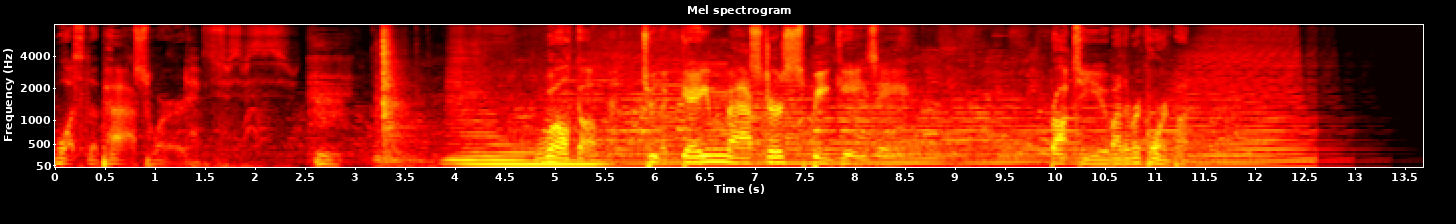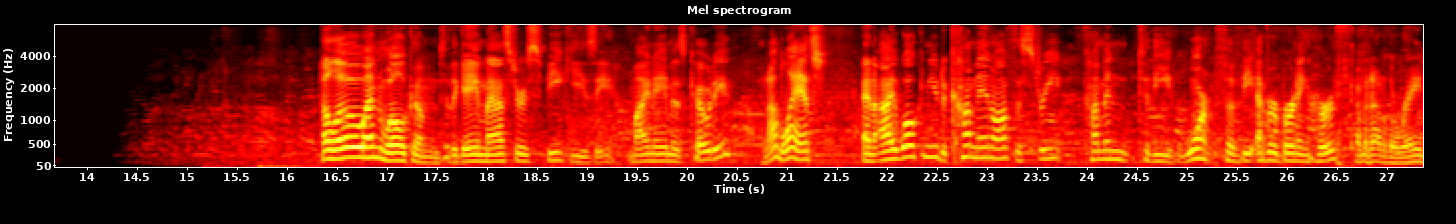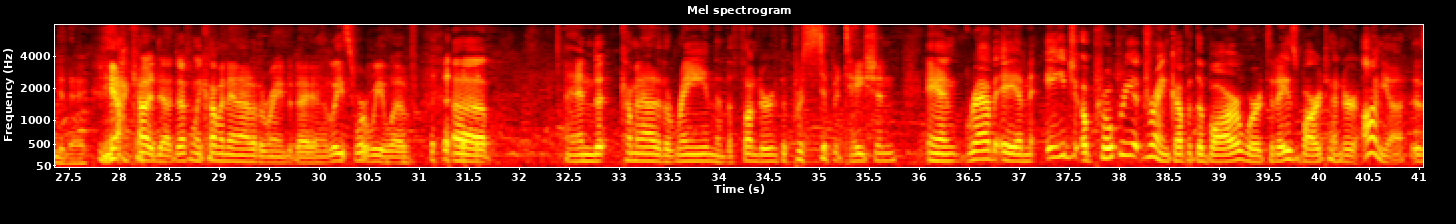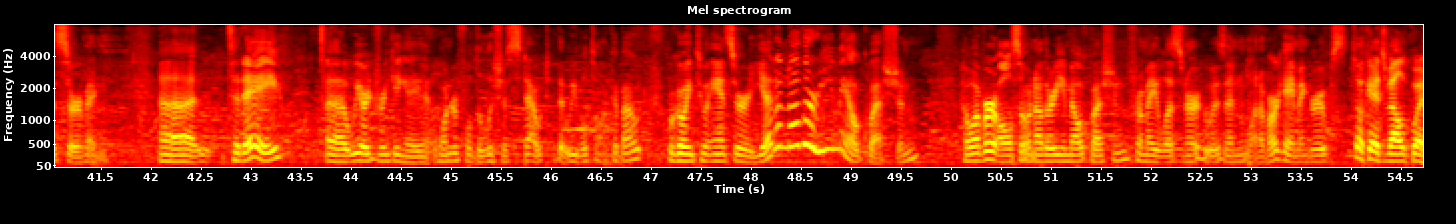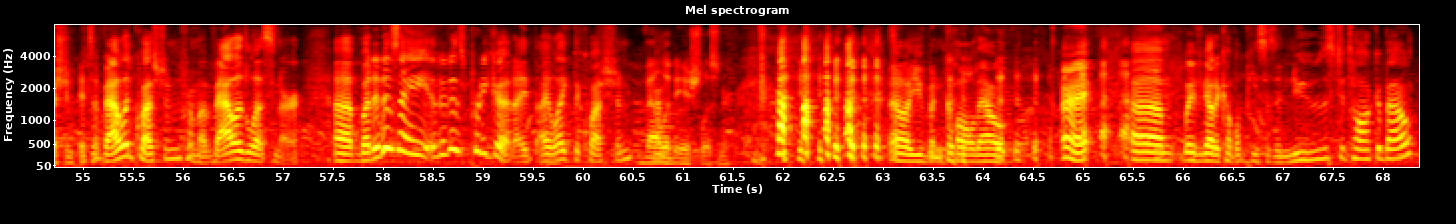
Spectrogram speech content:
What's the password? Hmm. Welcome to the Game Master's Speakeasy. Brought to you by the record button. Hello and welcome to the Game Master's Speakeasy. My name is Cody, And I'm Lance. And I welcome you to come in off the street, come into the warmth of the ever burning hearth. Coming out of the rain today. Yeah, kind of, definitely coming in out of the rain today, at least where we live. Uh, and coming out of the rain and the thunder, the precipitation, and grab a, an age appropriate drink up at the bar where today's bartender, Anya, is serving. Uh, today, uh, we are drinking a wonderful, delicious stout that we will talk about. We're going to answer yet another email question. However, also another email question from a listener who is in one of our gaming groups. It's okay. It's a valid question. It's a valid question from a valid listener, uh, but it is a it is pretty good. I, I like the question. Valid-ish listener. Oh, you've been called out. All right, um, we've got a couple pieces of news to talk about.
